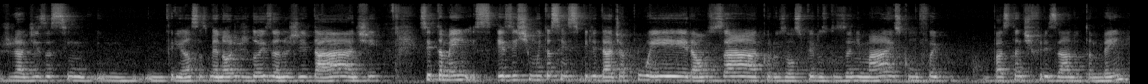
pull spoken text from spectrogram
já diz assim, em, em crianças menores de dois anos de idade. Se também existe muita sensibilidade à poeira, aos ácaros, aos pelos dos animais, como foi bastante frisado também.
